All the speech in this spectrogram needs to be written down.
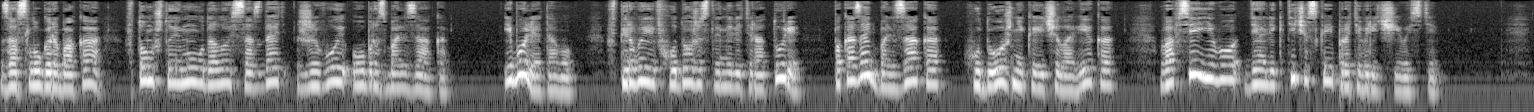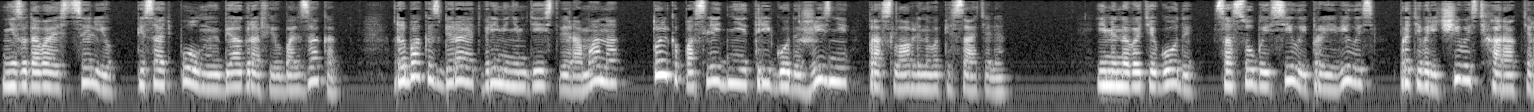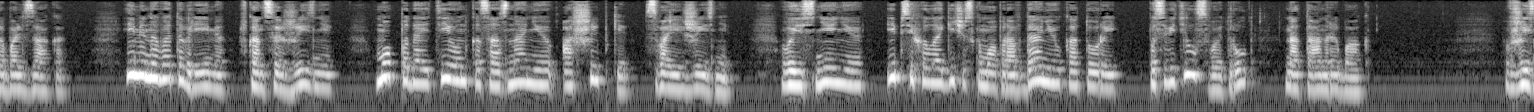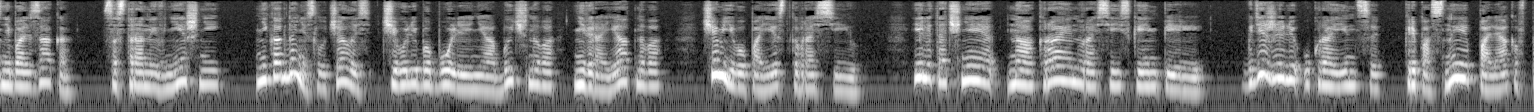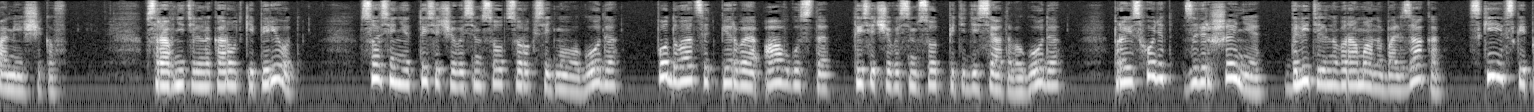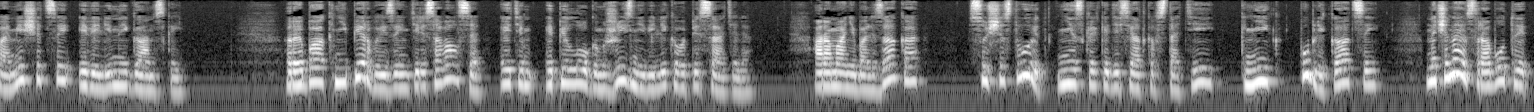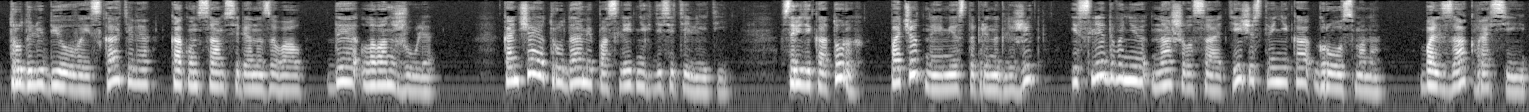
Заслуга рыбака в том, что ему удалось создать живой образ Бальзака. И более того, впервые в художественной литературе – показать Бальзака, художника и человека, во всей его диалектической противоречивости. Не задаваясь целью писать полную биографию Бальзака, Рыбак избирает временем действия романа только последние три года жизни прославленного писателя. Именно в эти годы с особой силой проявилась противоречивость характера Бальзака. Именно в это время, в конце жизни, мог подойти он к осознанию ошибки своей жизни, выяснению и психологическому оправданию которой посвятил свой труд Натан Рыбак. В жизни Бальзака со стороны внешней никогда не случалось чего-либо более необычного, невероятного, чем его поездка в Россию, или точнее на окраину Российской империи, где жили украинцы, крепостные поляков-помещиков. В сравнительно короткий период, с осени 1847 года по 21 августа 1850 года, происходит завершение длительного романа Бальзака с киевской помещицей Эвелиной Ганской. Рыбак не первый заинтересовался этим эпилогом жизни великого писателя. О романе Бальзака существует несколько десятков статей, книг, публикаций, начиная с работы трудолюбивого искателя, как он сам себя называл, де Лаванжуля, кончая трудами последних десятилетий, среди которых почетное место принадлежит исследованию нашего соотечественника Гроссмана «Бальзак в России».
